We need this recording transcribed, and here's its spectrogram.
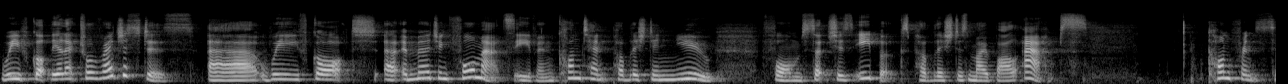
We've got the electoral registers. Uh, we've got uh, emerging formats even, content published in new forms such as ebooks published as mobile apps, conference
